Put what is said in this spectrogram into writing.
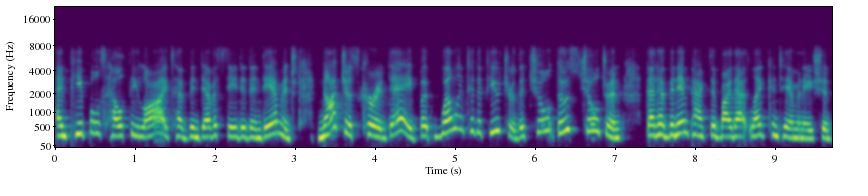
and people's healthy lives have been devastated and damaged, not just current day, but well into the future. The chil- those children that have been impacted by that lead contamination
